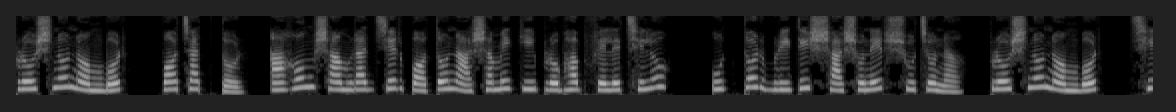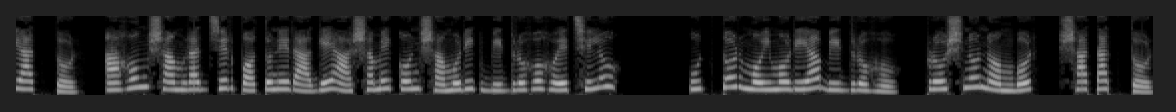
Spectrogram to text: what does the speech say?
প্রশ্ন নম্বর পঁচাত্তর, আহোম সাম্রাজ্যের পতন আসামে কি প্রভাব ফেলেছিল? উত্তর ব্রিটিশ শাসনের সূচনা। প্রশ্ন নম্বর ছিয়াত্তর, আহোম সাম্রাজ্যের পতনের আগে আসামে কোন সামরিক বিদ্রোহ হয়েছিল? উত্তর মৈমরিয়া বিদ্রোহ। প্রশ্ন নম্বর সাতাত্তর।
